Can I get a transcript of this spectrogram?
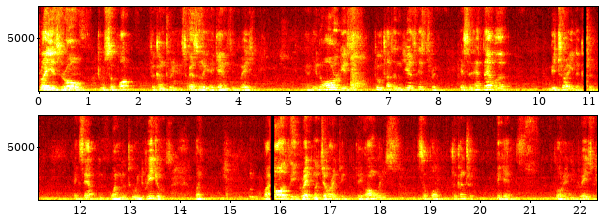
played its role to support the country, especially against invasion. And in all this 2,000 years history, it has never betrayed the country, except one or two individuals. But by all the great majority, they always support the country against foreign invasion.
